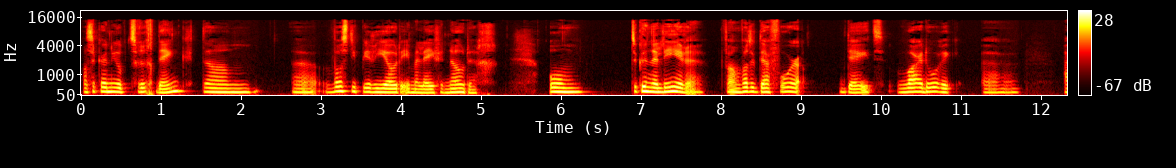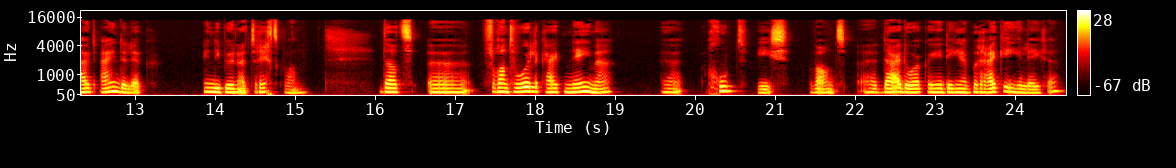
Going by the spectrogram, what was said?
als ik er nu op terugdenk, dan was die periode in mijn leven nodig om te kunnen leren van wat ik daarvoor deed, waardoor ik uh, uiteindelijk in die burn-out terecht kwam. Dat uh, verantwoordelijkheid nemen uh, goed is. Want daardoor kun je dingen bereiken in je leven.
